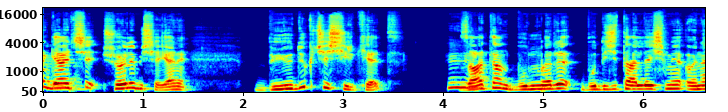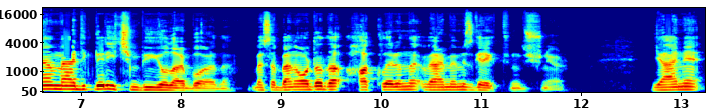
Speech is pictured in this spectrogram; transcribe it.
sonunda. gerçi şöyle bir şey yani büyüdükçe şirket Hı hı. zaten bunları bu dijitalleşmeye önem verdikleri için büyüyorlar bu arada. Mesela ben orada da haklarını vermemiz gerektiğini düşünüyorum. Yani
